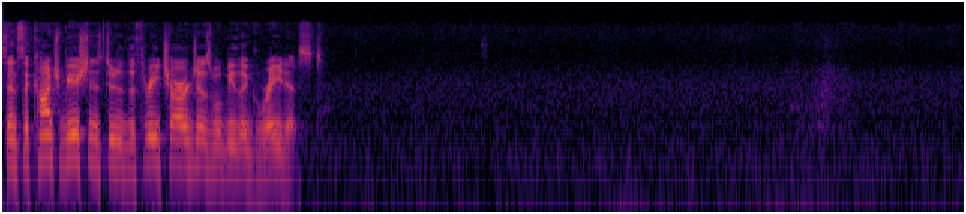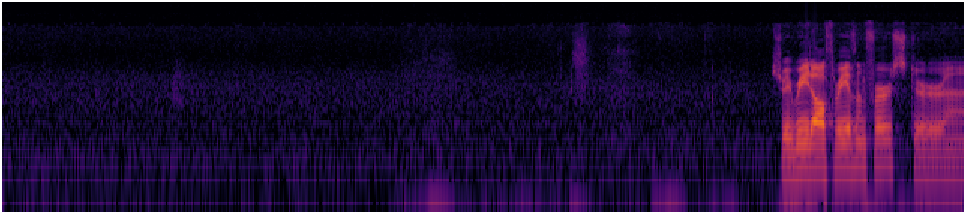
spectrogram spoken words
since the contributions due to the three charges will be the greatest. Should we read all three of them first, or? Uh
